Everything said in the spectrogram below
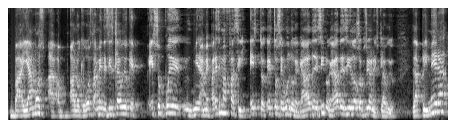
vayamos a, lo que vos también decís, Claudio, que eso puede, mira, me parece más fácil esto, esto segundo que acabas de decir, porque acabas de decir dos opciones, Claudio. La primera,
